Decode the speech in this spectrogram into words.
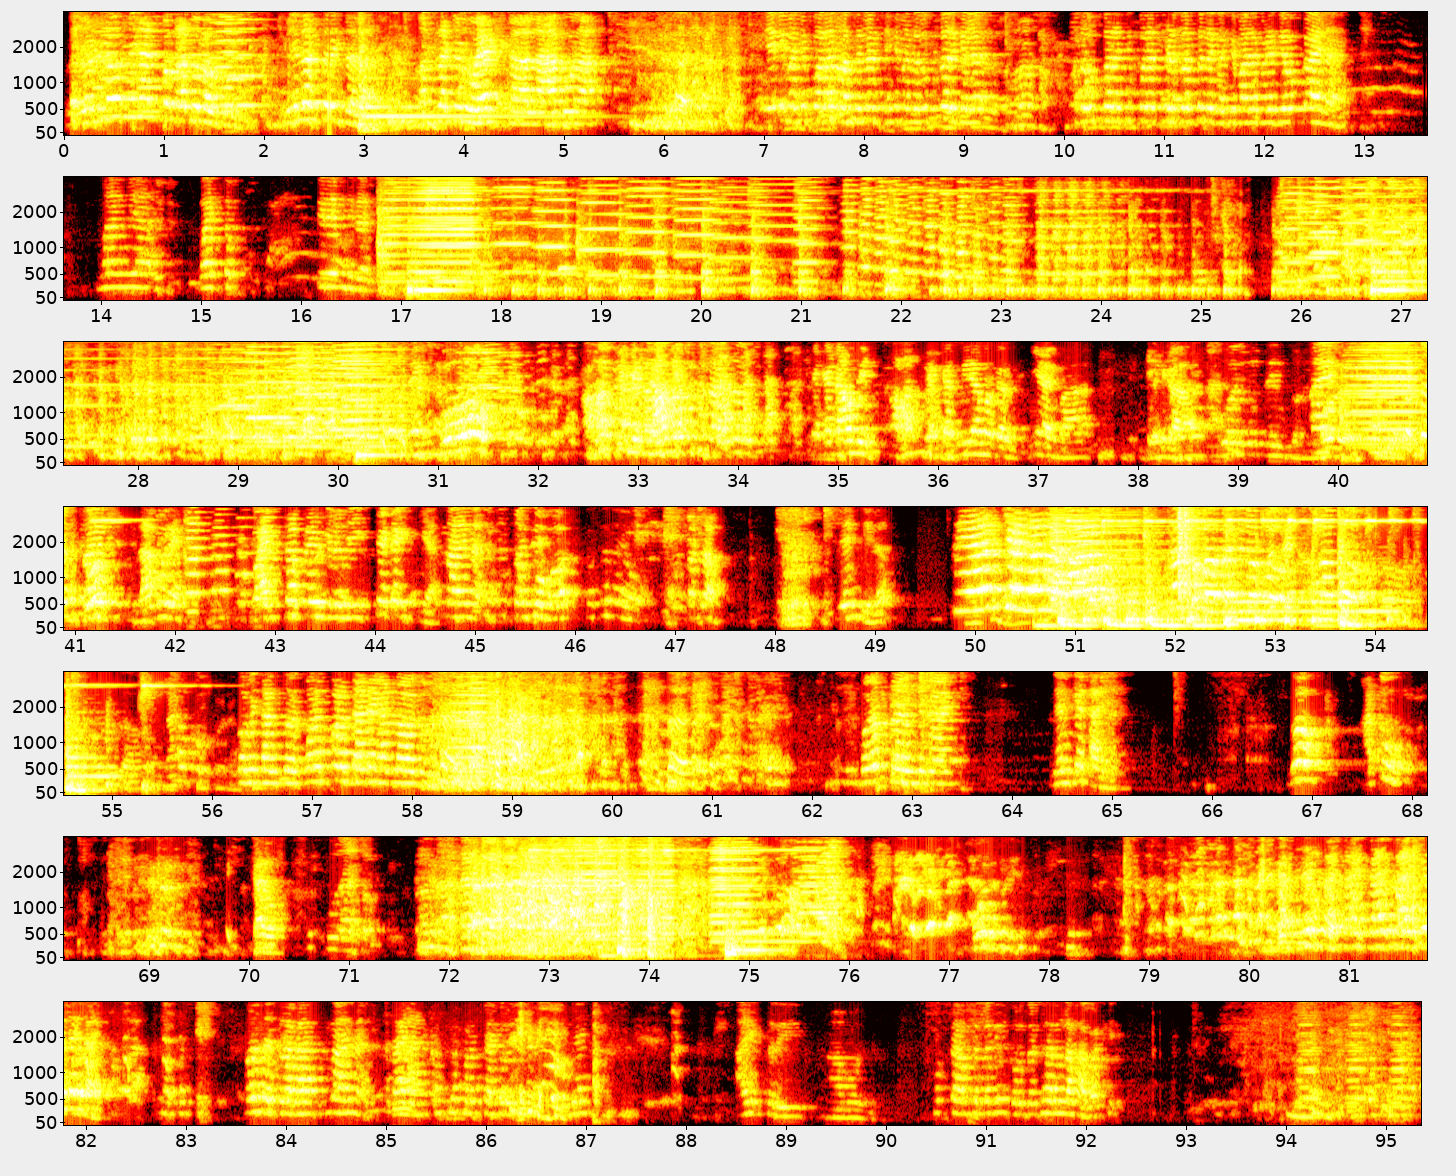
रडलो मी नाच काढू लावतो मेलाच तरी चला. असला चढ वया ठिका लागोरा यांनी माझे पराण वाचायला तिने माझा उपकार केला. आता उपकाराची परतफेड करतो कशी माझ्याकडे देव काय नाही. म्हणून मी वाईटचं प्रेम दिलं. प्रेम केलं मी इतक्या काय इतक्या. परत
